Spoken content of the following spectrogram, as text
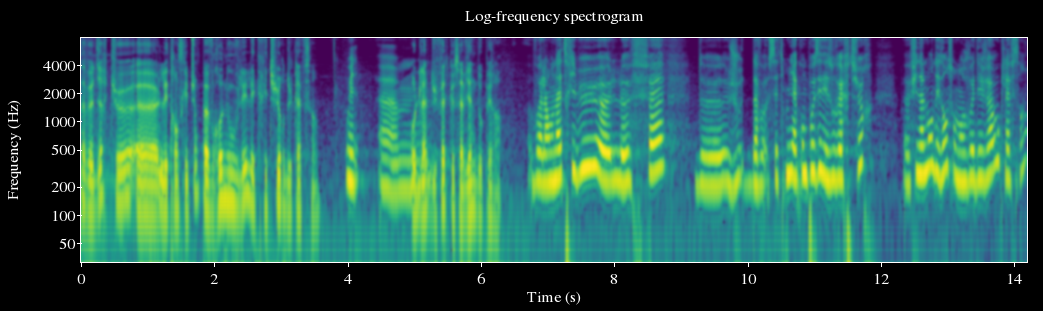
Ça veut dire que euh, les transcriptions peuvent renouveler l'écriture du clavecin Oui. Euh... Au-delà du fait que ça vienne d'opéra. Voilà, on attribue euh, le fait de s'être mis à composer des ouvertures. Euh, finalement, des danses, on en jouait déjà au clavecin,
